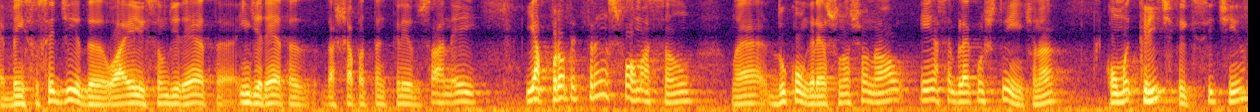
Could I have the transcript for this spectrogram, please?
é, bem sucedida, ou a eleição direta, indireta da chapa Tancredo Sarney, e a própria transformação né, do Congresso Nacional em Assembleia Constituinte, né, com uma crítica que se tinha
